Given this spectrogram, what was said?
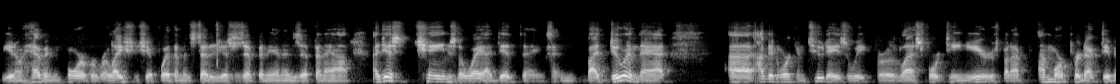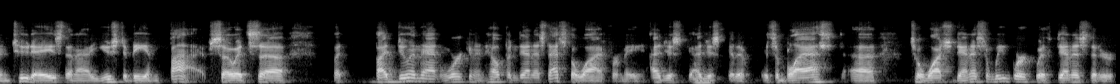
you know, having more of a relationship with them instead of just zipping in and zipping out. I just changed the way I did things. And by doing that, uh, I've been working two days a week for the last 14 years, but I'm, I'm, more productive in two days than I used to be in five. So it's, uh, but by doing that and working and helping dentists, that's the why for me. I just, I just get a, it's a blast uh, to watch dentists. And we work with dentists that are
